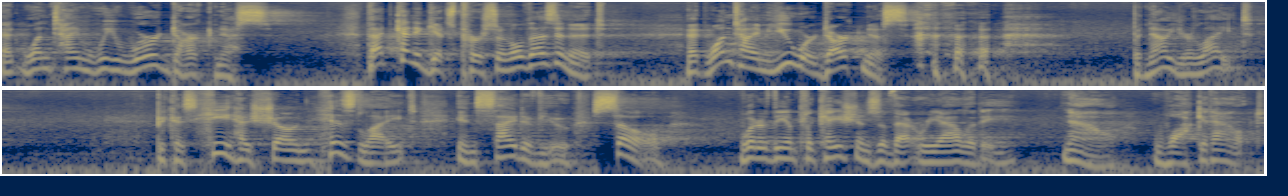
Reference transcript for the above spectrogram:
at one time we were darkness. That kind of gets personal, doesn't it? At one time, you were darkness, but now you're light because He has shown His light inside of you. So, what are the implications of that reality? Now, walk it out.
